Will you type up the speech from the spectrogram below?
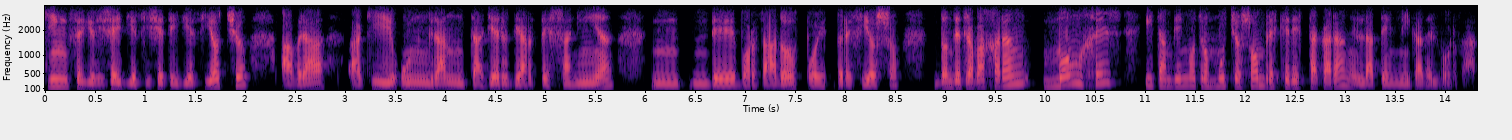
XV, XVI, XVII y XVIII, habrá aquí un gran taller de artesanía mm, de bordados, pues precioso donde trabajarán monjes y también otros muchos hombres que destacarán en la técnica del bordado.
